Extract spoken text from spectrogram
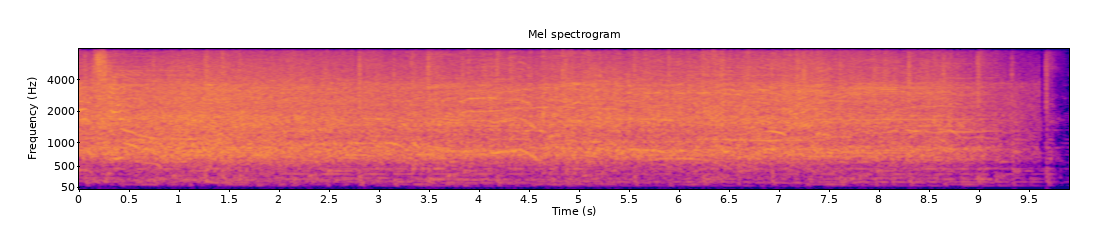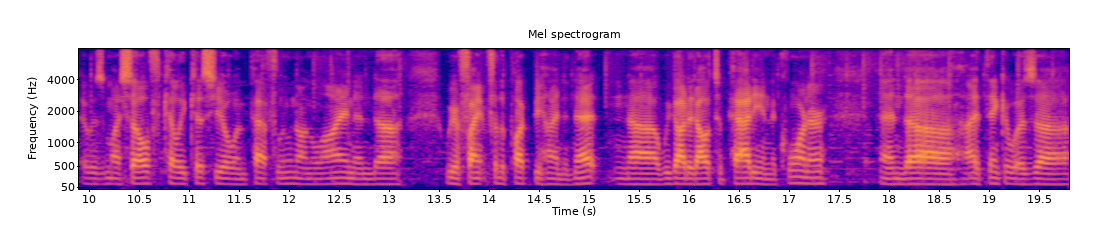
Kisio! It was myself, Kelly Kisio, and Pat Falloon on the line, and uh, we were fighting for the puck behind the net, and uh, we got it out to Patty in the corner, and uh, I think it was uh,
